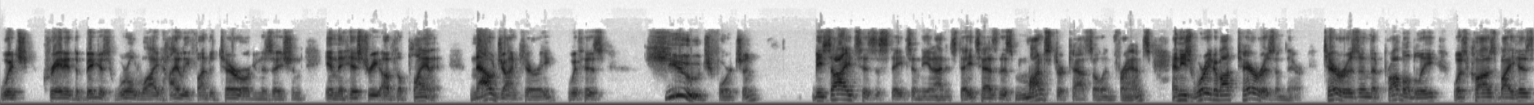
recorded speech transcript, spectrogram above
which created the biggest worldwide highly funded terror organization in the history of the planet. Now, John Kerry, with his huge fortune, besides his estates in the United States, has this monster castle in France, and he's worried about terrorism there terrorism that probably was caused by his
